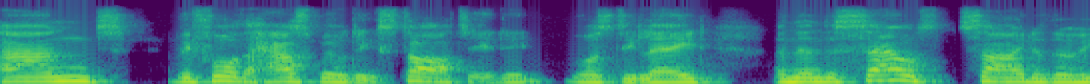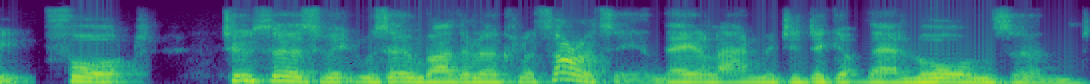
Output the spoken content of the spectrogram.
And before the house building started, it was delayed. And then the south side of the fort, two thirds of it was owned by the local authority, and they allowed me to dig up their lawns and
